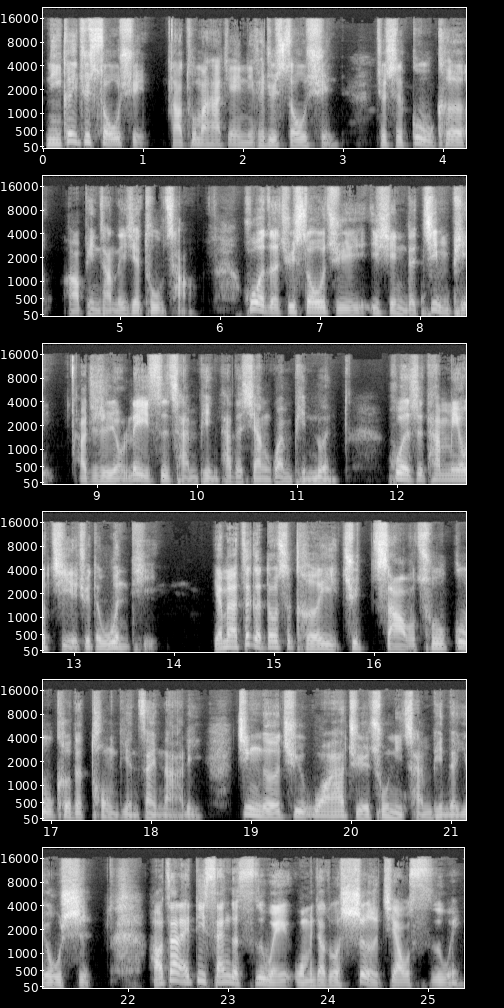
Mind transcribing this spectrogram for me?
你可以去搜寻，好，兔妈他建议你可以去搜寻，就是顾客好平常的一些吐槽，或者去收集一些你的竞品啊，就是有类似产品它的相关评论，或者是它没有解决的问题。有没有这个都是可以去找出顾客的痛点在哪里，进而去挖掘出你产品的优势。好，再来第三个思维，我们叫做社交思维。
